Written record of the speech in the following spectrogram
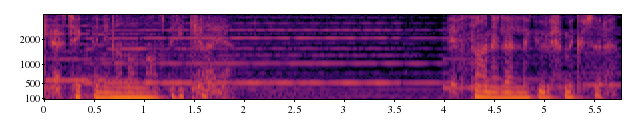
Gerçekten inanılmaz bir hikaye. Efsanelerle görüşmek üzere.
